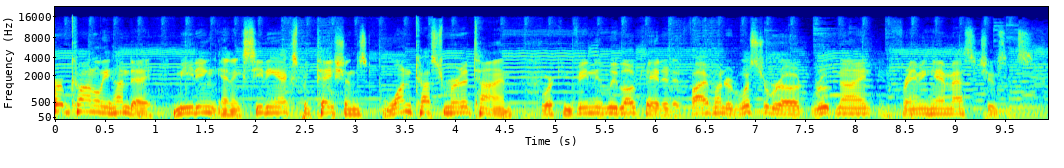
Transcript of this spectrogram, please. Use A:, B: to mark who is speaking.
A: Herb Connolly Hyundai, meeting and exceeding expectations one customer at a time. We're conveniently located at 500 Worcester Road, Route 9 in Framingham, Massachusetts.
